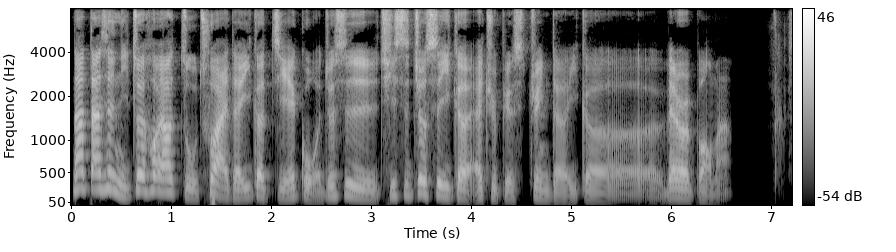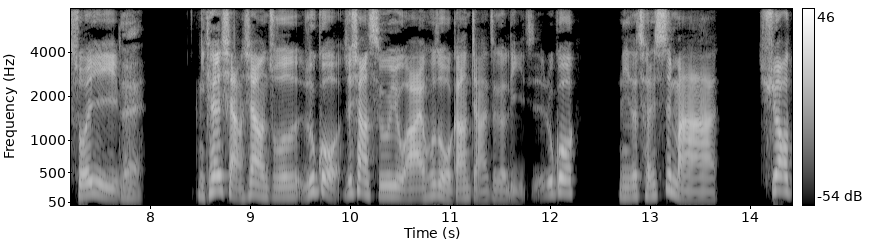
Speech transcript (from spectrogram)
那但是你最后要组出来的一个结果，就是其实就是一个 attribute string 的一个 variable 嘛。所以，对，你可以想象说，如果就像 SwiftUI 或者我刚刚讲的这个例子，如果你的城市码需要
